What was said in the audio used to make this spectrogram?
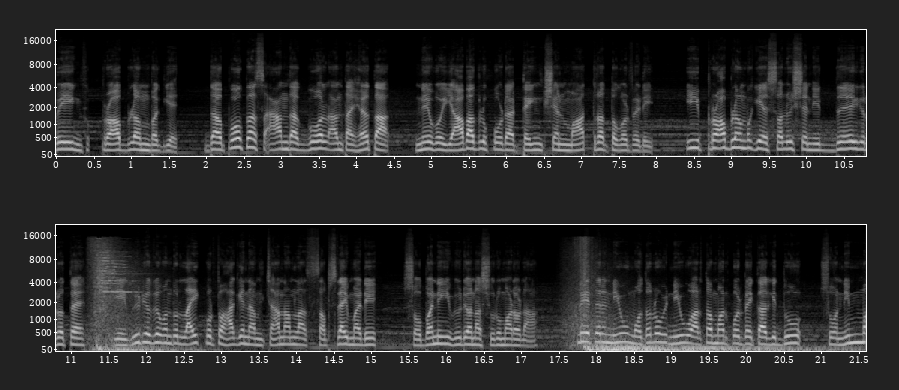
ಬೀಯಿಂಗ್ ಪ್ರಾಬ್ಲಮ್ ಬಗ್ಗೆ. The focus on the goal ಅಂತ ಹೇಳ್ತಾ ನೀವು ಯಾವಾಗಲೂ ಕೂಡ ಟೆನ್ಷನ್ ಮಾತ್ರ ತಗೊಳ್ಬೇಡಿ. ಈ ಪ್ರಾಬ್ಲಮ್ಗೆ ಸೊಲ್ಯೂಷನ್ ಇದ್ದೇ ಇರುತ್ತೆ. ಈ ವಿಡಿಯೋಗೆ ಒಂದು ಲೈಕ್ ಕೊಟ್ಟು ಹಾಗೆ ನಮ್ಮ ಚಾನಲ್ನ ಸಬ್ಸ್ಕ್ರೈಬ್ ಮಾಡಿ. ಸೊ ಬನ್ನಿ ಈ ವಿಡಿಯೋನ ಶುರು ಮಾಡೋಣ. ಸ್ನೇಹಿತರೆ, ನೀವು ಮೊದಲು ನೀವು ಅರ್ಥ ಮಾಡ್ಕೊಳ್ಬೇಕಾಗಿದ್ದು ಸೊ ನಿಮ್ಮ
